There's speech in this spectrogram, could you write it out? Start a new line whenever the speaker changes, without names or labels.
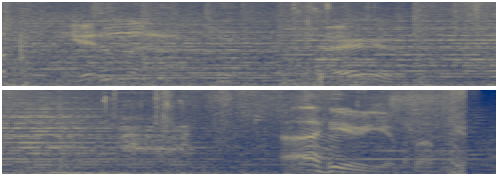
up, get him I hear you, pumpkin.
